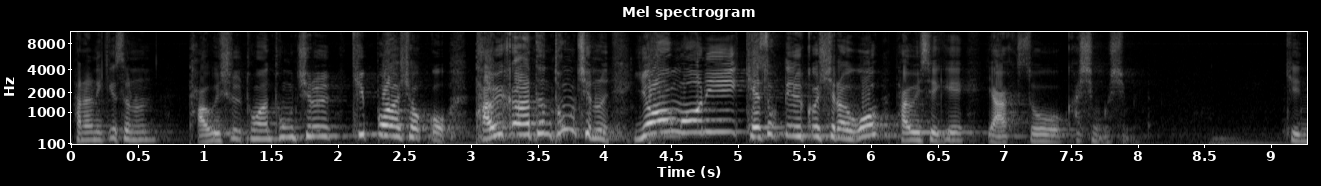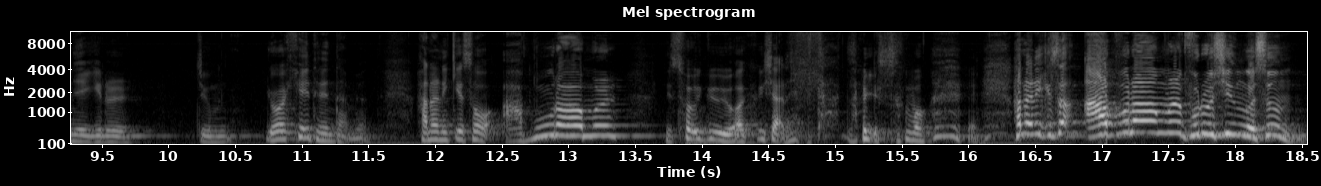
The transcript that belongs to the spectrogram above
하나님께서는 다윗을 통한 통치를 기뻐하셨고 다윗과 같은 통치는 영원히 계속될 것이라고 다윗에게 약속하신 것입니다. 긴 얘기를 지금 요약해 드린다면 하나님께서 아브라함을 설교 요약 끝이 아닙니다. 뭐 하나님께서 아브라함을 부르신 것은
